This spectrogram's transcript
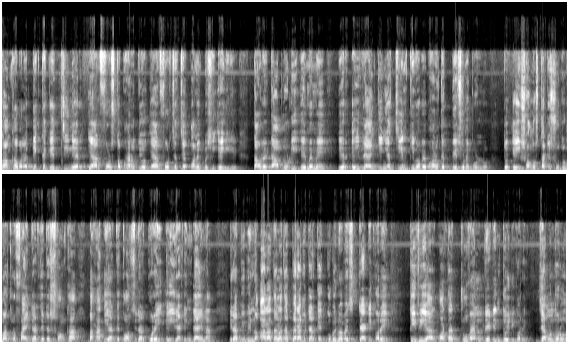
সংখ্যাবলের দিক থেকে চীনের এয়ারফোর্স তো ভারতীয় এয়ারফোর্সের চেয়ে অনেক বেশি এগিয়ে। তাহলে ডাব্লিউডিএমএমএ এর এই র্যাঙ্কিংয়ে চীন কীভাবে ভারতের পেছনে পড়ল? তো এই সংস্থাটি শুধুমাত্র ফাইটার জেটের সংখ্যা বা হাতিয়ারকে কনসিডার করেই এই রেটিং দেয় না। এরা বিভিন্ন আলাদা আলাদা প্যারামিটারকে গভীরভাবে স্টাডি করে টিভিআর অর্থাৎ ট্রুভেল রেটিং তৈরি করে। যেমন ধরুন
